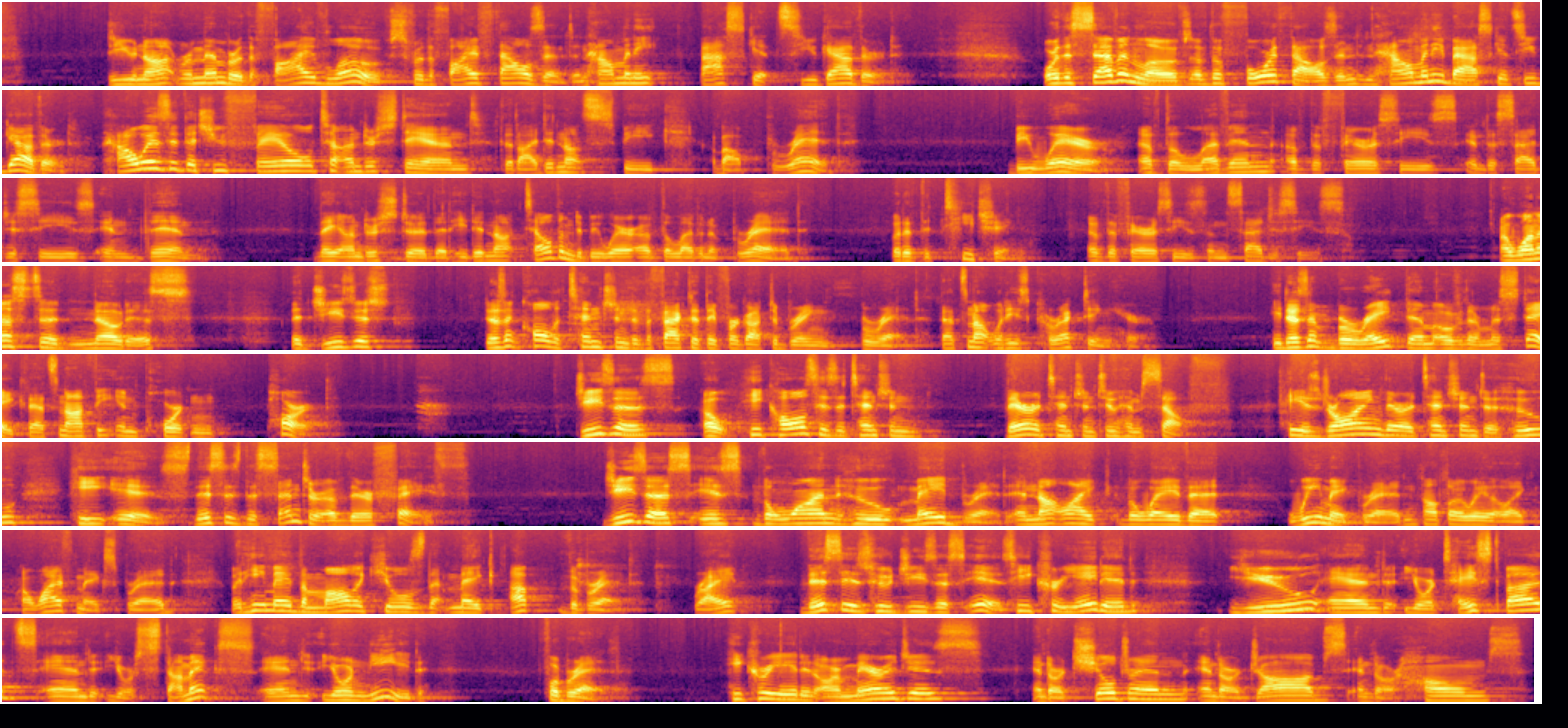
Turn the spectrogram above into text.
Do you not remember the five loaves for the 5,000 and how many baskets you gathered? Or the seven loaves of the 4,000 and how many baskets you gathered? How is it that you fail to understand that I did not speak about bread? Beware of the leaven of the Pharisees and the Sadducees. And then they understood that he did not tell them to beware of the leaven of bread, but of the teaching of the Pharisees and Sadducees. I want us to notice that Jesus doesn't call attention to the fact that they forgot to bring bread. That's not what he's correcting here. He doesn't berate them over their mistake. That's not the important part. Jesus, oh, he calls his attention, their attention to himself. He is drawing their attention to who he is. This is the center of their faith. Jesus is the one who made bread, and not like the way that we make bread, not the way that like my wife makes bread, but he made the molecules that make up the bread, right? This is who Jesus is. He created you and your taste buds and your stomachs and your need for bread. He created our marriages and our children and our jobs and our homes.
